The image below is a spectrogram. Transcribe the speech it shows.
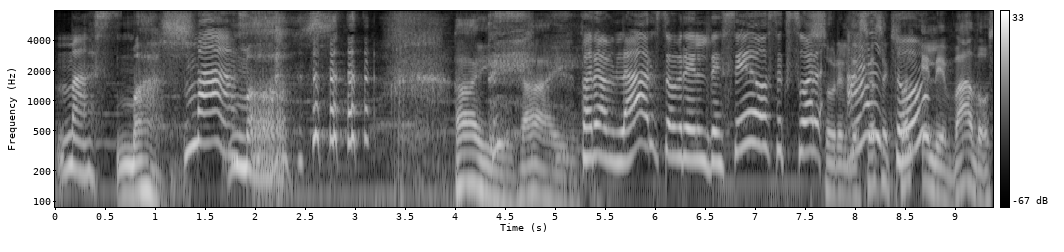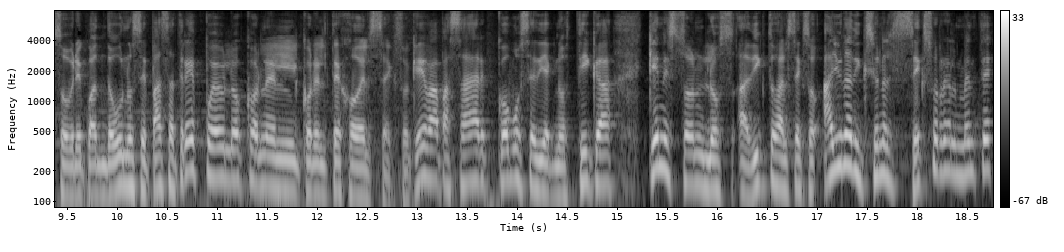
Más. Más. Más. Más. Ay, ay. Para hablar sobre el deseo sexual Sobre el deseo sexual elevado, sobre cuando uno se pasa tres pueblos con el, con el tejo del sexo. ¿Qué va a pasar? ¿Cómo se diagnostica? ¿Quiénes son los adictos al sexo? ¿Hay una adicción al sexo realmente?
